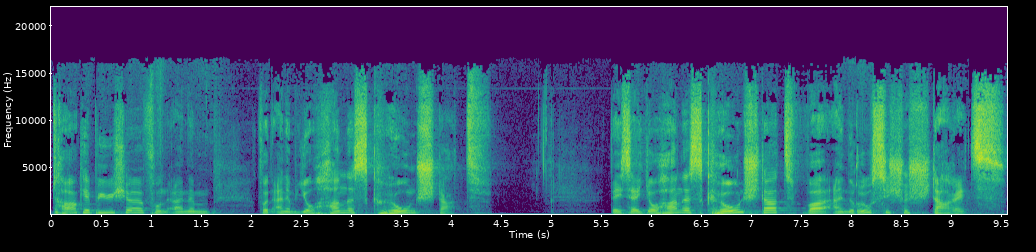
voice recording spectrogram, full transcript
Tagebücher von einem, von einem Johannes Kronstadt. Dieser Johannes Kronstadt war ein russischer Starez.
